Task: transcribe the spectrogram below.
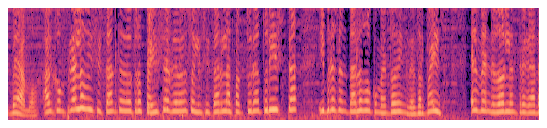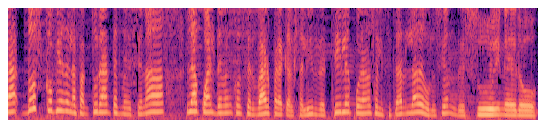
Veamos. Al comprar los visitantes de otros países deben solicitar la factura turista y presentar los documentos de ingreso al país. El vendedor le entregará dos copias de la factura antes mencionada, la cual deben conservar para que al salir de Chile puedan solicitar la devolución de su dinero.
